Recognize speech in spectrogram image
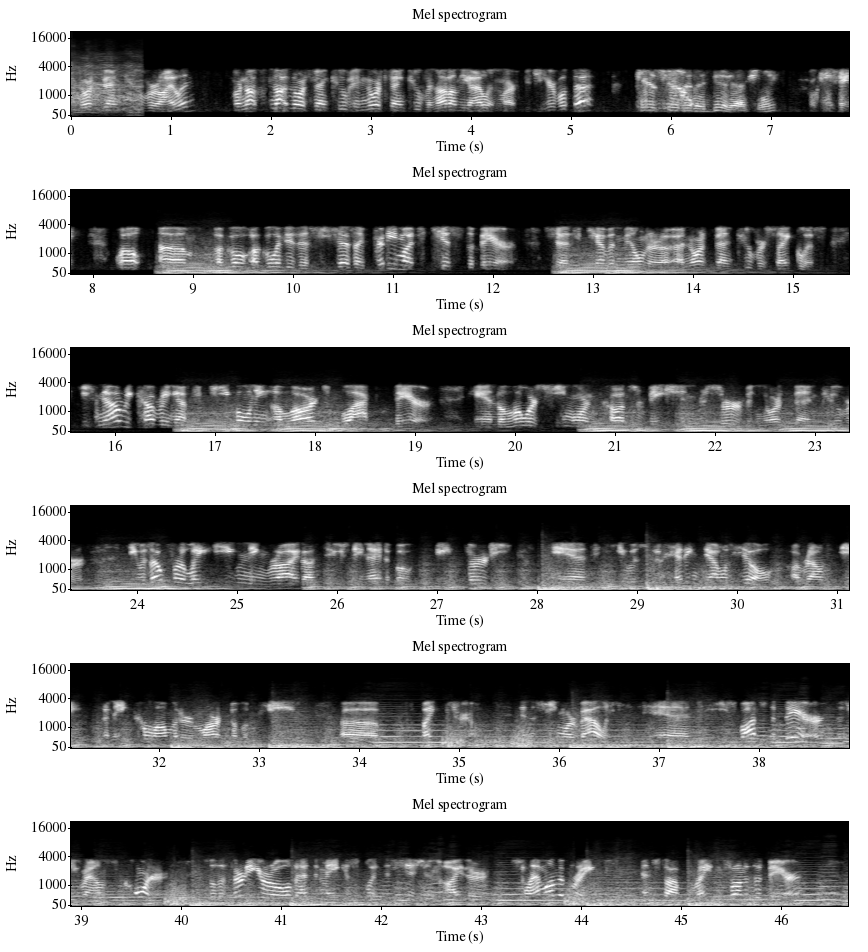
North Vancouver Island? Or not, not North Vancouver, in North Vancouver, not on the island, Mark. Did you hear about that? Can't say that I did actually. Okay. Well, um, I'll go. I'll go into this. He says I pretty much kissed the bear. Says Kevin Milner, a North Vancouver cyclist. He's now recovering after T-boning a large black bear and the Lower Seymour Conservation Reserve in North Vancouver. He was out for a late evening ride on Tuesday night about 8:30, and he was heading downhill around eight, an eight-kilometer mark of a paved uh, bike trail in the Seymour Valley, and he spots the bear as he rounds the corner. So the 30-year-old had to make a split decision: either slam on the brakes and stop right in front of the bear,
